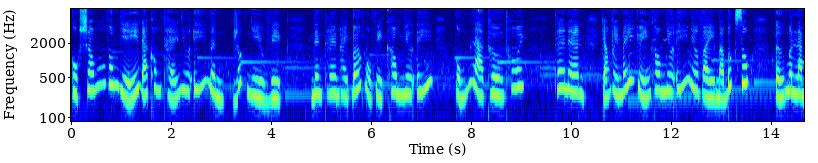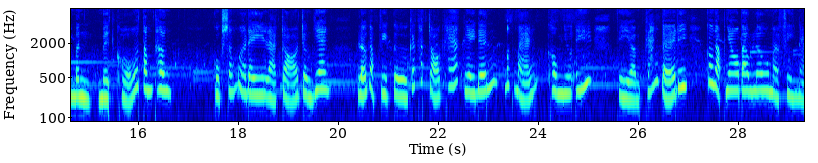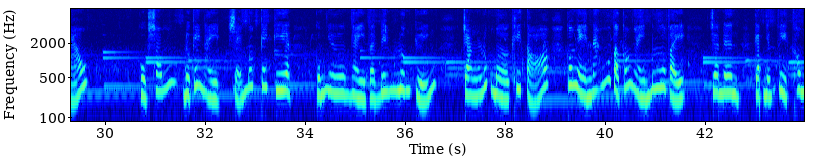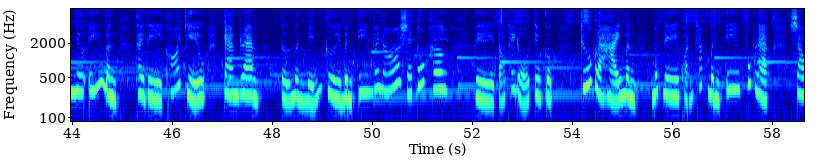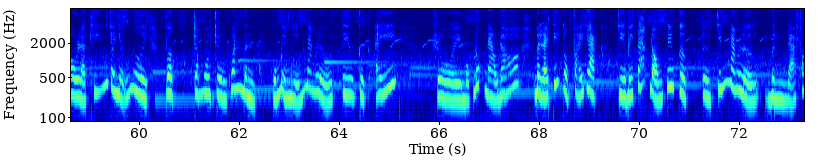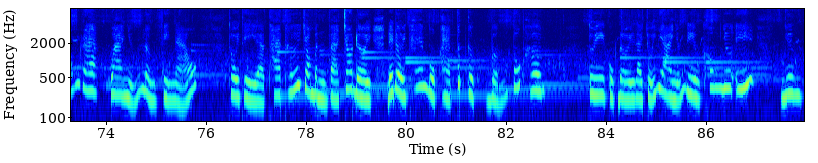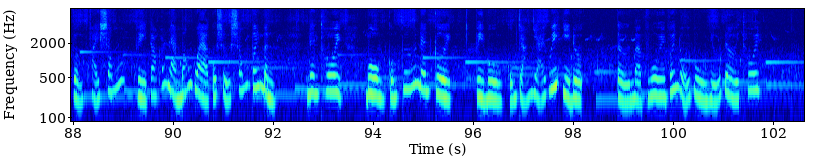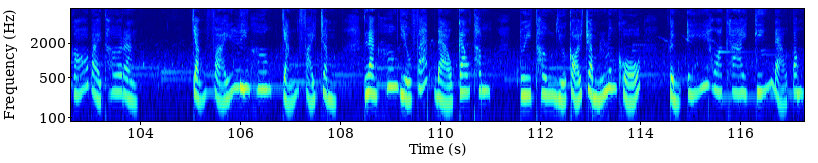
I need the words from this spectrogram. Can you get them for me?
Cuộc sống vốn dĩ đã không thể như ý mình rất nhiều việc, nên thêm hay bớt một việc không như ý cũng là thường thôi. Thế nên, chẳng vì mấy chuyện không như ý như vậy mà bức xúc, tự mình làm mình mệt khổ tâm thân. Cuộc sống ở đây là trọ trần gian, lỡ gặp việc từ các khách trọ khác gây đến bất mãn, không như ý, thì ờ, ráng kể đi, có gặp nhau bao lâu mà phiền não. Cuộc sống được cái này sẽ mất cái kia, cũng như ngày và đêm luân chuyển. Trăng lúc mờ khi tỏ, có ngày nắng và có ngày mưa vậy. Cho nên, gặp những việc không như ý mình, thay vì khó chịu, cam ram, tự mình mỉm cười bình yên với nó sẽ tốt hơn. Vì tỏ thái độ tiêu cực, trước là hại mình, mất đi khoảnh khắc bình yên, phúc lạc, sau là khiến cho những người, vật trong môi trường quanh mình cũng bị nhiễm năng lượng tiêu cực ấy. Rồi một lúc nào đó mình lại tiếp tục phải gặt, chịu bị tác động tiêu cực từ chính năng lượng mình đã phóng ra qua những lần phiền não. Thôi thì à, tha thứ cho mình và cho đời để đời thêm một hạt tích cực vẫn tốt hơn. Tuy cuộc đời là chuỗi dài những điều không như ý, nhưng vẫn phải sống vì đó là món quà của sự sống với mình. Nên thôi, buồn cũng cứ nên cười, vì buồn cũng chẳng giải quyết gì được. Tự mà vui với nỗi buồn giữa đời thôi. Có bài thơ rằng Chẳng phải liên hương, chẳng phải trầm, làng hương diệu pháp đạo cao thâm, tuy thân giữa cõi trầm luân khổ, tình ý hoa khai kiến đạo tâm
